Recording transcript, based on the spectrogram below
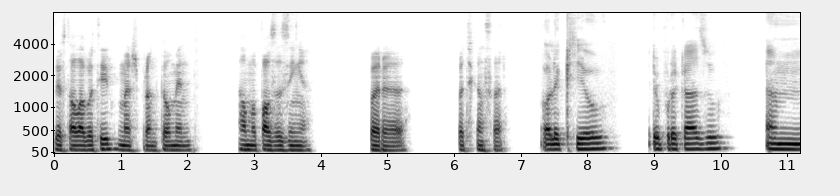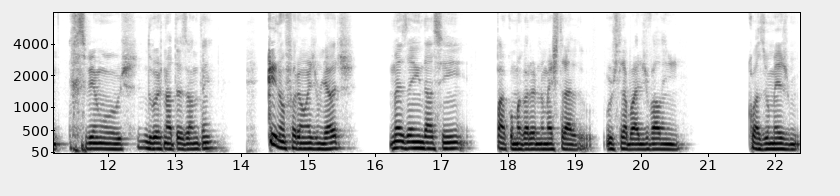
devo estar lá batido, mas pronto, pelo menos há uma pausazinha para, para descansar. Olha que eu, eu por acaso, hum, recebemos duas notas ontem que não foram as melhores, mas ainda assim, pá, como agora no mestrado os trabalhos valem quase o mesmo,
